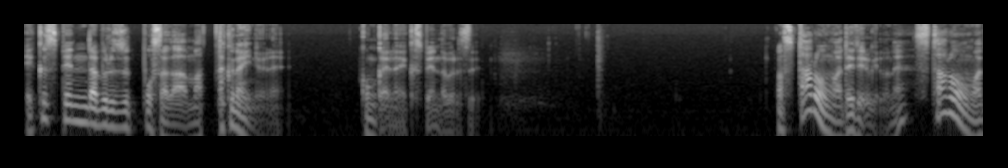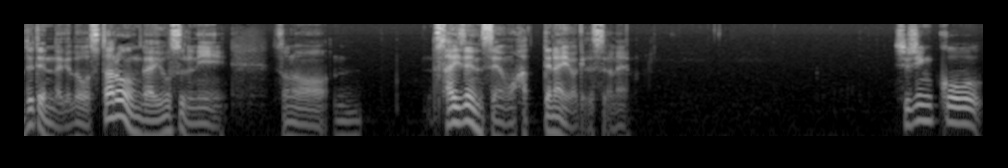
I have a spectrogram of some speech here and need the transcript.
エクスペンダブルズっぽさが全くないのよね。今回のエクスペンダブルズ。まあ、スタローンは出てるけどね。スタローンは出てんだけど、スタローンが要するに、その、最前線を張ってないわけですよね。主人公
